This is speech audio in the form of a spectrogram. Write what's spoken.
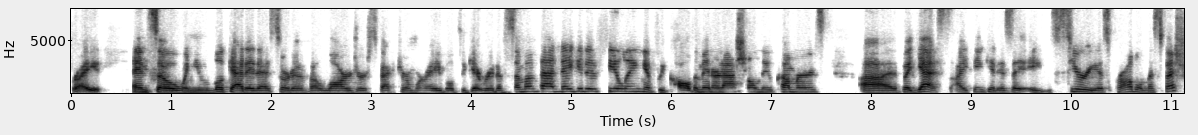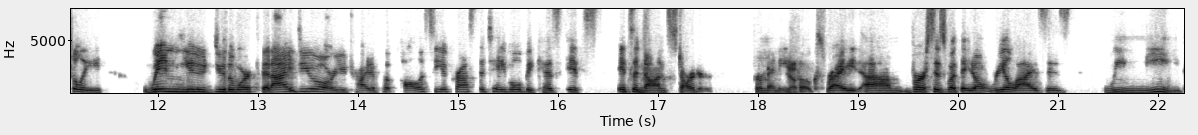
right? And so when you look at it as sort of a larger spectrum, we're able to get rid of some of that negative feeling if we call them international newcomers. Uh, but yes, I think it is a, a serious problem, especially when you do the work that I do or you try to put policy across the table because it's it's a non-starter for many yep. folks, right? Um, versus what they don't realize is we need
